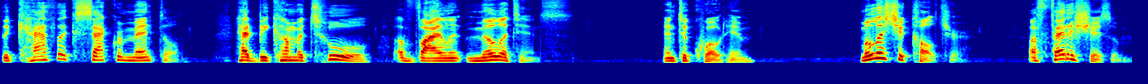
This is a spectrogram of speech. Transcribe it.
the Catholic sacramental had become a tool of violent militants. And to quote him, militia culture, a fetishism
